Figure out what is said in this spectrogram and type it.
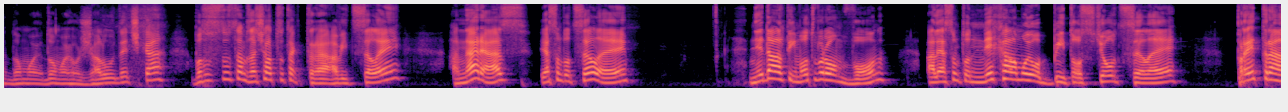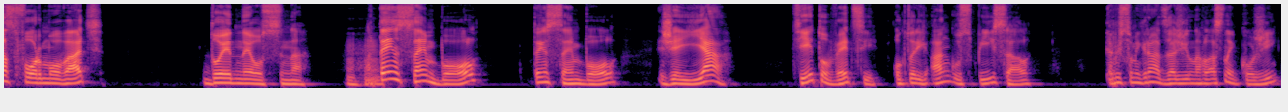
do, môj, do môjho žalúdečka. A potom som tam začal to tak tráviť celé a naraz, ja som to celé nedal tým otvorom von, ale ja som to nechal mojou bytosťou celé pretransformovať do jedného sna. Uh-huh. A mhm. ten sen bol, ten sen bol, že ja tieto veci, o ktorých Angus písal, ja by som ich rád zažil na vlastnej koži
